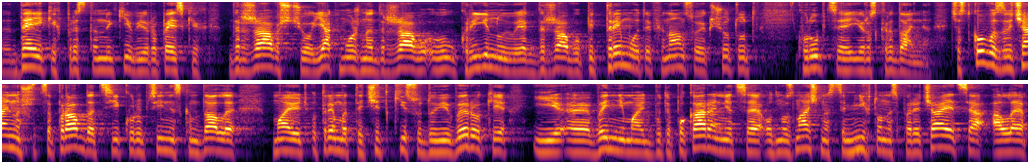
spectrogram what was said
деяких представників європейських держав, що як можна державу Україну як державу підтримувати фінансово, якщо тут корупція і розкрадання. Частково, звичайно, що це правда. Ці корупційні скандали мають отримати чіткі судові вироки, і е, винні мають бути покарані. Це однозначно з цим ніхто не сперечається, але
